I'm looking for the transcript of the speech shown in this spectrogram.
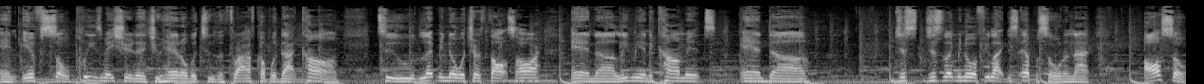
And if so, please make sure that you head over to thethrivecouple.com to let me know what your thoughts are and uh, leave me in the comments and uh, just just let me know if you like this episode or not. Also,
